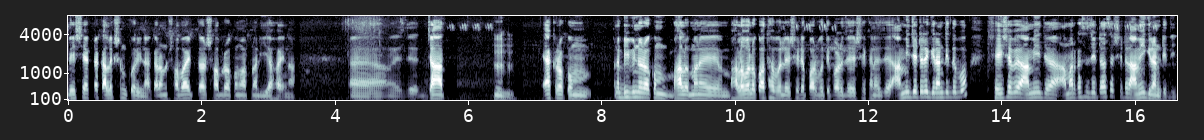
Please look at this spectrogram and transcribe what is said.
বেশি একটা কালেকশন করি না। কারণ সবাই তো আর সব রকম আপনার ইয়ে হয় না। জাত হুম হুম। একরকম মানে বিভিন্ন রকম ভালো মানে ভালো ভালো কথা বলে সেটা পরবর্তী পর্যায়ে সেখানে যে আমি যেটার গ্যারান্টি দেবো সেই হিসেবে আমি যে- আমার কাছে যেটা আছে সেটার আমি গ্যারান্টি দিই।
